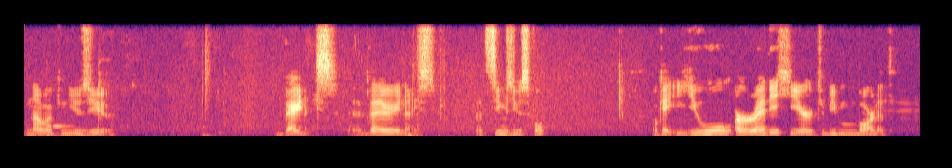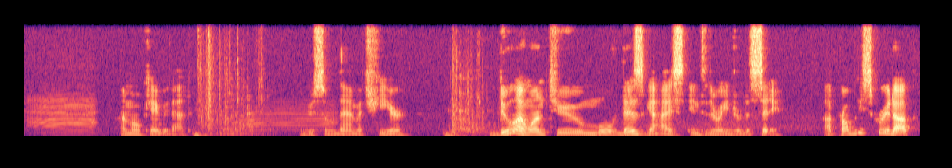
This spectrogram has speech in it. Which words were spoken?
Now I can use you. Very nice. Very nice. That seems useful. Okay, you are ready here to be bombarded. I'm okay with that. Do some damage here. Do I want to move these guys into the range of the city? I'll probably screw it up.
